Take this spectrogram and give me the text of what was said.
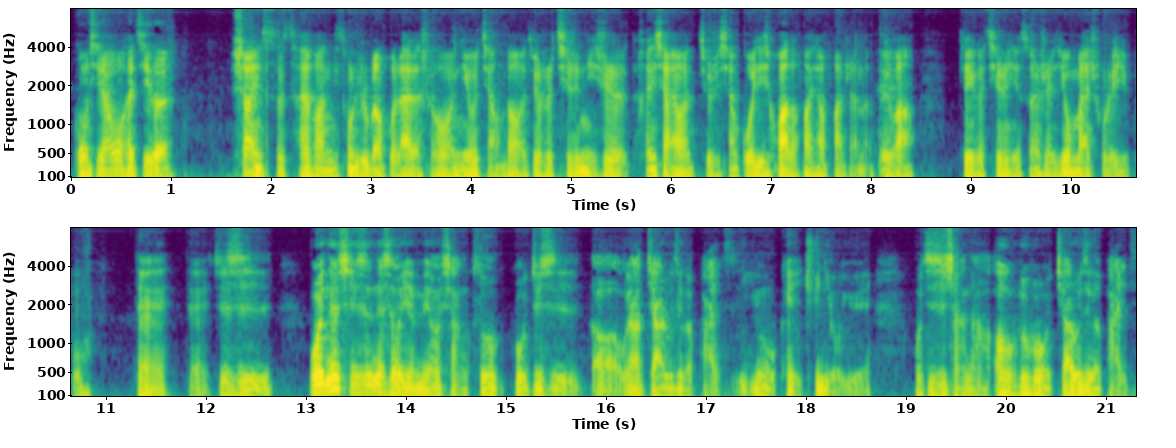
恭喜啊！我还记得。上一次采访你从日本回来的时候，你有讲到，就是其实你是很想要，就是向国际化的方向发展的，对吧？这个其实也算是又迈出了一步。对对，就是我那其实那时候也没有想说过，就是呃我要加入这个牌子，因为我可以去纽约。我只是想到，哦，如果我加入这个牌子，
